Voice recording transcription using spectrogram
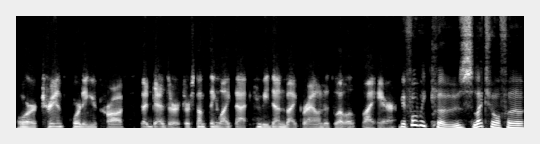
or transporting across a desert or something like that can be done by ground as well as by air. Before we close, I'd like to offer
